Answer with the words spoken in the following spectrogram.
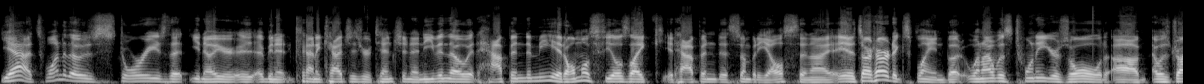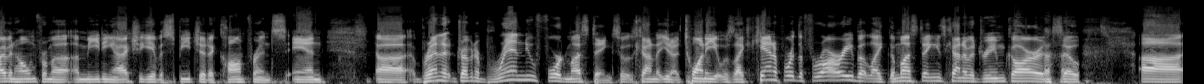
Yeah, it's one of those stories that you know. You're, I mean, it kind of catches your attention, and even though it happened to me, it almost feels like it happened to somebody else. And I, it's hard, to explain. But when I was 20 years old, uh, I was driving home from a, a, meeting. I actually gave a speech at a conference, and uh, brand, driving a brand new Ford Mustang. So it was kind of you know 20. It was like can't afford the Ferrari, but like the Mustang is kind of a dream car, and so. uh,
